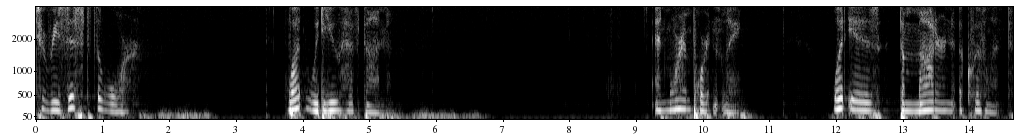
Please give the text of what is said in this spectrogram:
to resist the war, what would you have done? And more importantly, what is the modern equivalent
